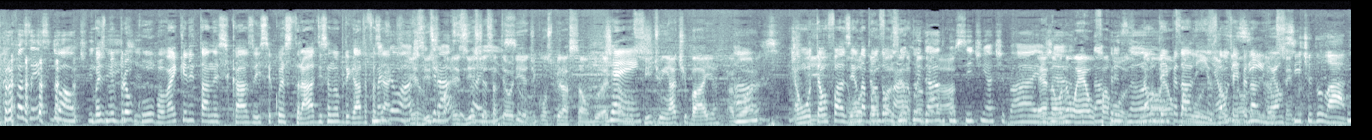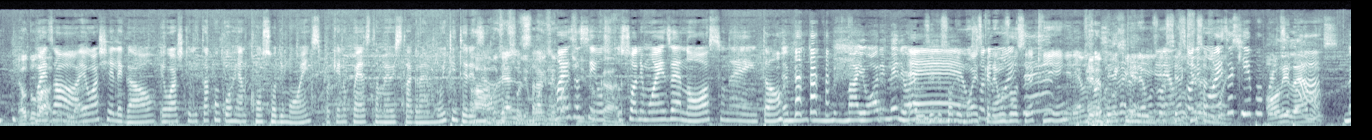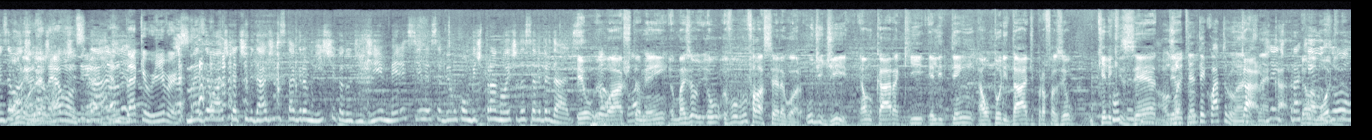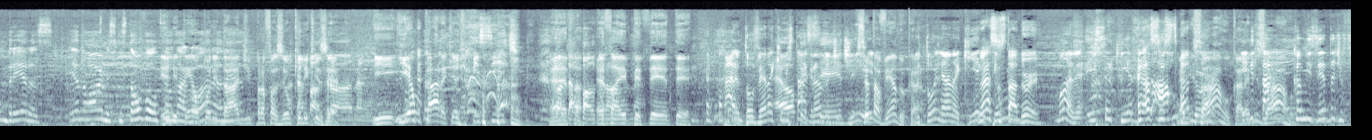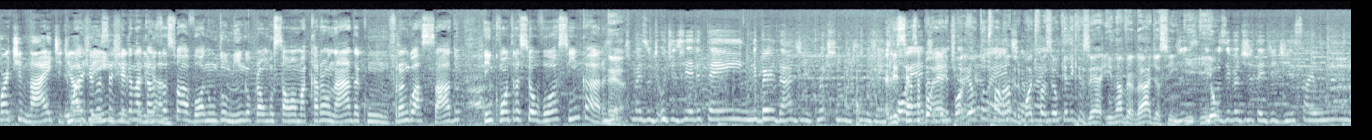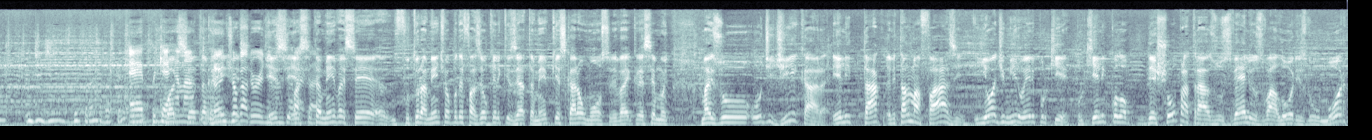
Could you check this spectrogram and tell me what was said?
Pra fazer esse do outfit. Mas me gente. preocupa, vai que ele tá nesse caso aí sequestrado e sendo obrigado a fazer Mas eu aquilo. acho Existe, uma- existe essa isso- teoria de conspiração. Do, ele tá num Gente. sítio em Atibaia agora. É um hotel E- fazenda é um hotel abandonado. fazenda Cuidado com o abandonado. sítio em Atibaia. É, não, não é o da famoso. prisão. Não tem é o pedalinhos, não tem É o pedalinhos. é o sempre- sítio do lado. É o do Mas lado. é do ó, lado. eu achei legal. Eu acho que ele tá concorrendo com o Solimões. Pra quem não conhece também o Instagram é muito Ah, interessante. mas velho o Solimões é Mas assim, os- cara. o, Solimões é nosso, né? Então. É muito maior e melhor. É, Inclusive, o Solimões, queremos Solimões você é- aqui, hein? Queremos, você aqui. Queremos você aqui, Solimões Solimões. aqui pra Only participar. Mas eu Only acho que a atividade- Black Rivers. Mas eu acho que a atividade instagramística do Didi merecia receber um convite pra noite das celebridades. Eu, eu Não, acho também, mas eu, eu, eu vou, vamos falar sério agora. O Didi é um cara que ele tem autoridade pra fazer o, o que ele Com quiser certeza. Aos dentro. 84 anos, Cara, né, Gente, cara? pra quem de usou Deus. ombreiras enormes que estão voltando Ele agora, tem autoridade né? pra fazer o que ele quiser. E, e é um cara que. é, Da patrona. F-A-E-P-T-T. Cara, eu tô vendo aqui É Instagram do. Didi. Você tá vendo, cara? Eu tô olhando aqui, ele Não é tem um- assustador? Mano, isso aqui é bizarro. assustador. É bizarro, cara, ele é tá bizarro. com camiseta de Fortnite, de Imagina você Avengers, chega na tá casa da sua avó num domingo pra almoçar uma macaronada com frango assado e encontra seu avô assim, cara. É. Gente, mas o, o Didi ele tem liberdade. Como é que chama aquilo, gente? É licença poética. Pô, Eu tô te falando, ele pode fazer o que ele quiser. E na verdade, assim, e, e eu. Inclusive eu digitei Didi e saiu o Didi do Franca Basquete. É, porque Pode a ser Renata. também. Grande Esse- jogador de esse, esse também vai ser. Futuramente vai poder fazer o que ele quiser também, porque esse cara é um monstro, ele vai crescer muito. Mas o, o Didi, cara, ele tá, ele tá numa fase, e eu admiro ele por quê? Porque ele colo- deixou pra trás os velhos valores do humor.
